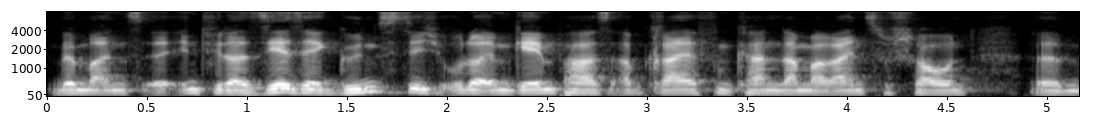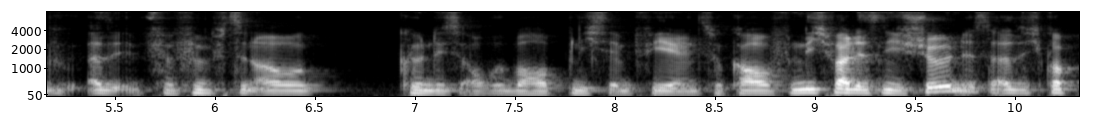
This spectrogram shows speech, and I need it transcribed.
wenn man es äh, entweder sehr, sehr günstig oder im Game Pass abgreifen kann, da mal reinzuschauen. Ähm, also für 15 Euro könnte ich es auch überhaupt nicht empfehlen zu kaufen. Nicht, weil es nicht schön ist, also ich glaube,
